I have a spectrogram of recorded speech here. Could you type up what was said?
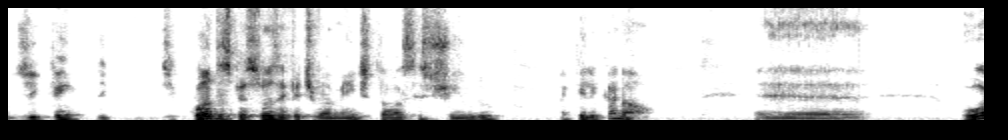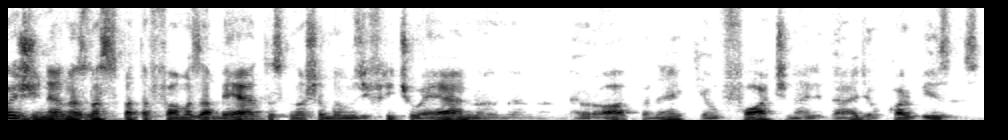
de quem de, de, quantas pessoas efetivamente estão assistindo aquele canal. É, hoje, né, nas nossas plataformas abertas, que nós chamamos de free-to-air na, na, na, Europa, né, que é o forte na realidade, é o core business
